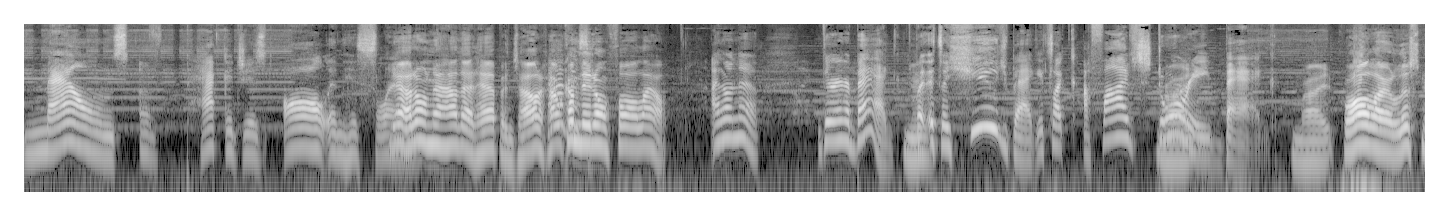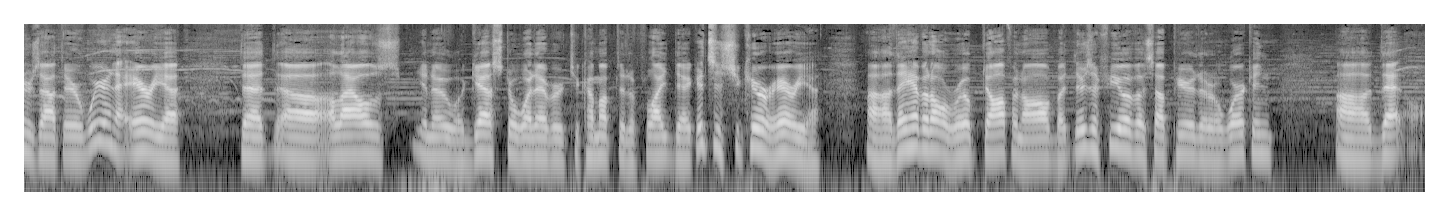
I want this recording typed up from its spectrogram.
mounds of packages all in his sleigh. Yeah, I don't know how that happens. How how come they don't fall out? I don't know. They're in a bag, Yeah. but it's a huge bag. It's like a five-story bag. Right. For all our listeners out there, we're in an area that uh, allows you know a guest or whatever to come up to the flight deck. It's a secure area. Uh, they have it all roped off and all, but there's a few of us up here that are working uh, that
